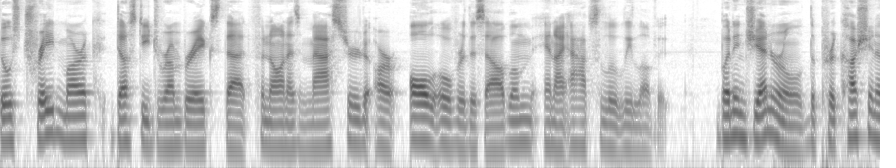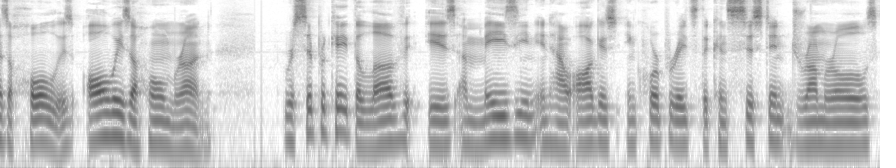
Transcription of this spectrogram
Those trademark dusty drum breaks that Fanon has mastered are all over this album, and I absolutely love it. But in general, the percussion as a whole is always a home run. Reciprocate the Love is amazing in how August incorporates the consistent drum rolls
